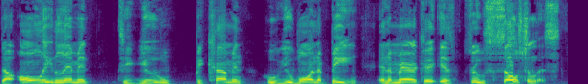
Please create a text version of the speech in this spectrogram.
The only limit to you becoming who you want to be in America is through socialists.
